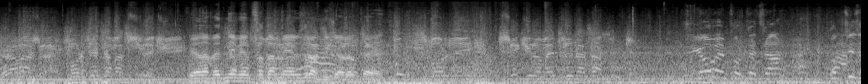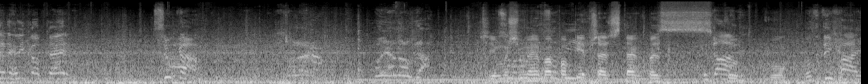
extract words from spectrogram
Grabarze, forteca was śledzi. Ja nawet nie wiem co tam miałem zrobić, ale okej. Punkt zborny 3 km na zachód. Przyjąłem forteca. To gdzie ten helikopter? Szukam. Moja noga! Czyli musimy chyba popieprzać tak bez skutku. Oddychaj.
